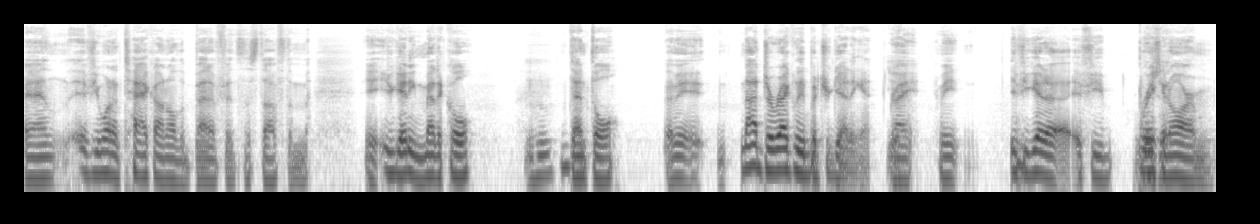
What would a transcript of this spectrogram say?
and if you want to tack on all the benefits and stuff the you're getting medical dental i mean not directly but you're getting it right? I mean if you get a if you break an arm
